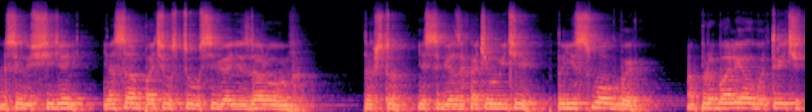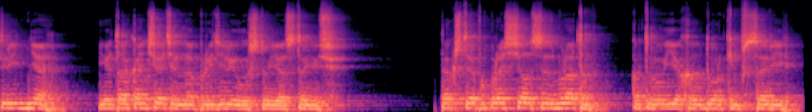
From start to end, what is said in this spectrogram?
На следующий день я сам почувствовал себя нездоровым. Так что, если бы я захотел уйти, то не смог бы, а проболел бы 3-4 дня, и это окончательно определило, что я остаюсь. Так что я попрощался с братом, который уехал в Доркин в Сари.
